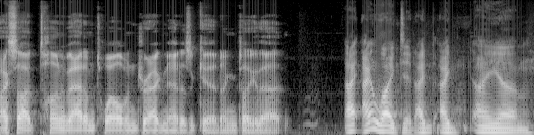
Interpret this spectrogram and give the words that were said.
I saw a ton of Adam 12 and Dragnet as a kid. I can tell you that. I, I liked it. I I I um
